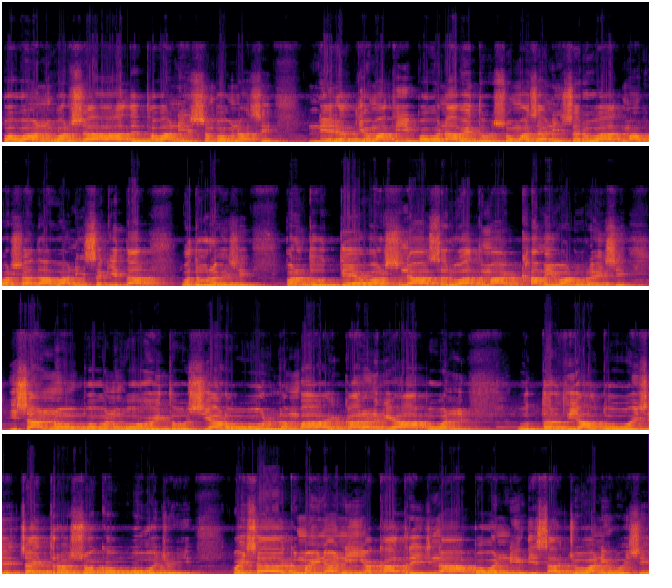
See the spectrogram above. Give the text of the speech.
પવન વરસાદ થવાની સંભાવના છે. નૈઋત્યમાંથી પવન આવે તો ચોમાસાની શરૂઆતમાં વરસાદ આવવાની શક્યતા વધુ રહે છે. પરંતુ તે વર્ષના શરૂઆતમાં ખામીવાળું રહે છે. ઈશાનનો પવન હોય તો શિયાળો લંબાય કારણ કે આ પવન ઉત્તરથી આવતો હોય છે. ચૈત્ર ચોખ્ખો હોવો જોઈએ. વૈશાખ મહિનાની અખાત્રીજના પવનની દિશા જોવાની હોય છે.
